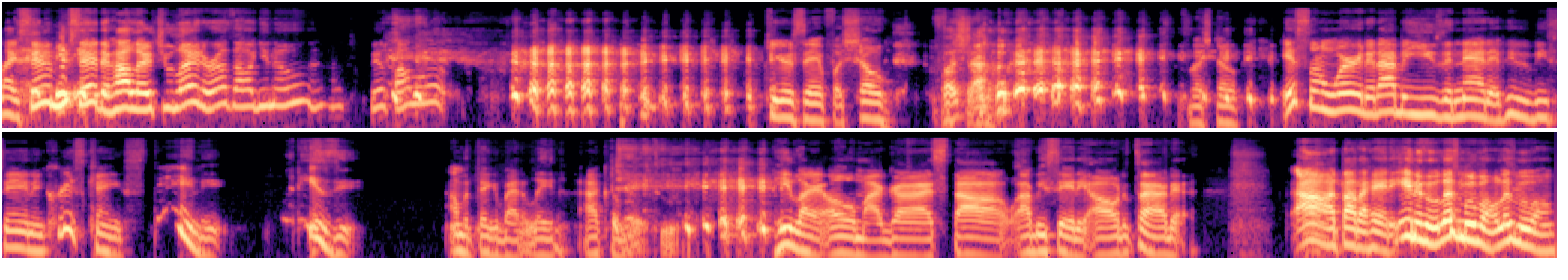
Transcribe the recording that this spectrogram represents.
like, Sam, you said to holler at you later. I thought, you know, we'll follow up. Kira said, for sure. For, for sure. for sure. It's some word that I be using now that people be saying, and Chris can't stand it. What is it? I'm gonna think about it later. I'll come back to you. he like, oh my god, stop. I be saying it all the time. That oh, I thought I had it. Anywho, let's move on. Let's move on.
